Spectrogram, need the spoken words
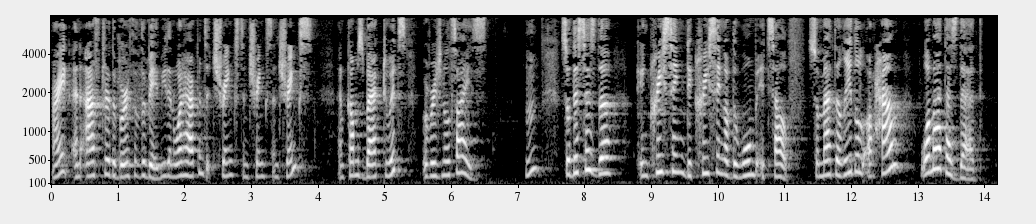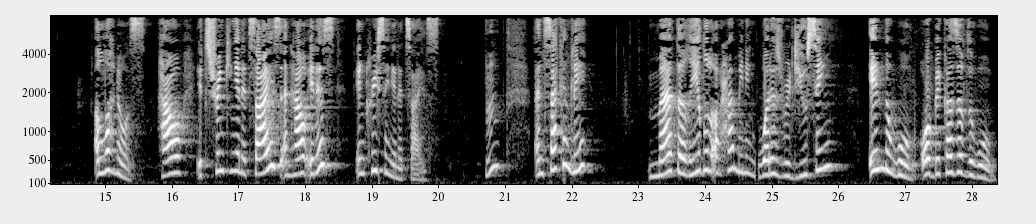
Right? And after the birth of the baby, then what happens? It shrinks and shrinks and shrinks and comes back to its original size. Hmm? So this is the increasing, decreasing of the womb itself. So ما تغيض الأرحام وما تزداد. Allah knows how it's shrinking in its size and how it is increasing in its size. Hmm? And secondly, ما تغيض الأرحام meaning what is reducing in the womb or because of the womb.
